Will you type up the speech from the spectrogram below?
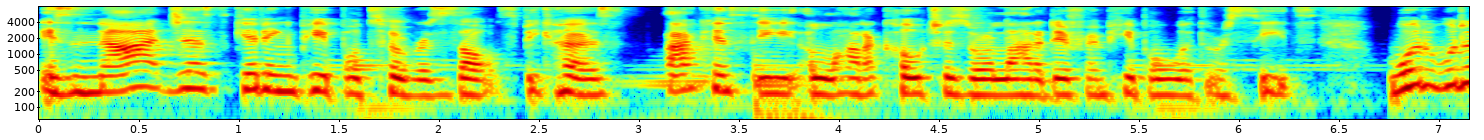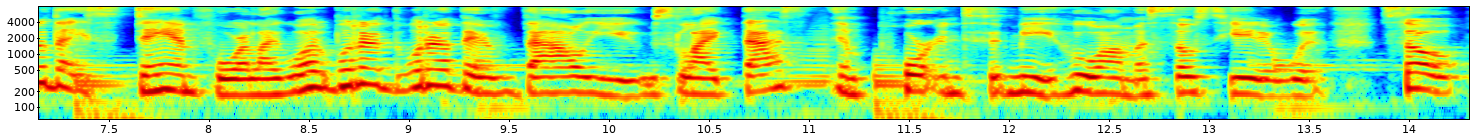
it's not just getting people to results because I can see a lot of coaches or a lot of different people with receipts. What what do they stand for? Like what what are what are their values? Like that's important to me who I'm associated with. So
